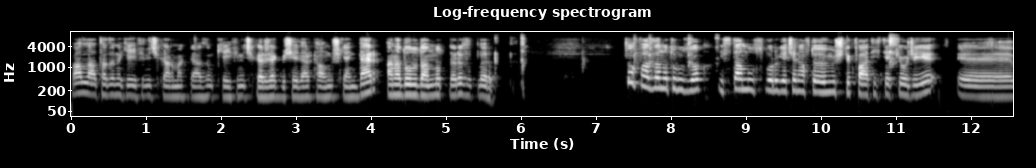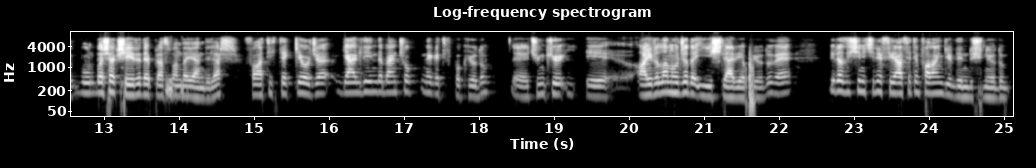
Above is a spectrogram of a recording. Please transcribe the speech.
Vallahi tadını keyfini çıkarmak lazım. Keyfini çıkaracak bir şeyler kalmışken der Anadolu'dan notları zıplarım. Çok fazla notumuz yok. İstanbul Spor'u geçen hafta övmüştük Fatih Tekke Hoca'yı. Ee, bu Başakşehir'i deplasmanda yendiler. Fatih Tekke Hoca geldiğinde ben çok negatif bakıyordum. Ee, çünkü e, ayrılan hoca da iyi işler yapıyordu ve biraz işin içine siyasetin falan girdiğini düşünüyordum.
